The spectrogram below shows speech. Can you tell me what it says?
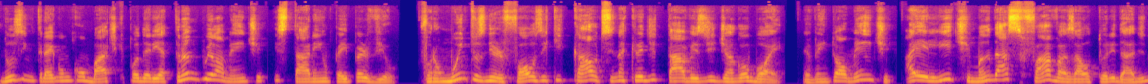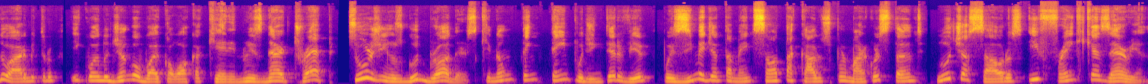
nos entrega um combate que poderia tranquilamente estar em um pay-per-view. Foram muitos near falls e kickouts inacreditáveis de Jungle Boy, Eventualmente, a Elite manda as favas à autoridade do árbitro e quando Jungle Boy coloca Kenny no Snare Trap, surgem os Good Brothers, que não têm tempo de intervir, pois imediatamente são atacados por Marco Stunt, Luchasaurus e Frank Kazarian.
